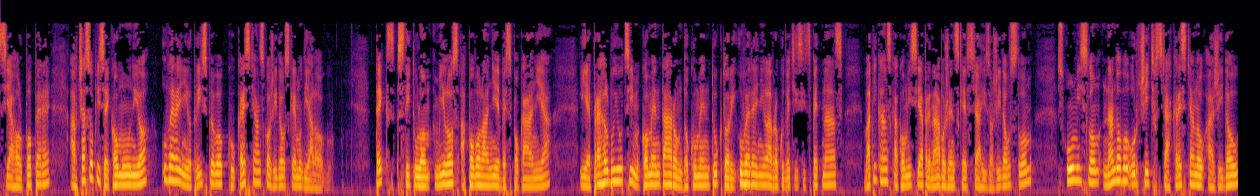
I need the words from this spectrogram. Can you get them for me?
siahol popere a v časopise Communio uverejnil príspevok ku kresťansko-židovskému dialógu. Text s titulom Milos a povolanie bez pokánia je prehlbujúcim komentárom dokumentu, ktorý uverejnila v roku 2015 Vatikánska komisia pre náboženské vzťahy so židovstvom s úmyslom nanovo určiť vzťah kresťanov a židov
